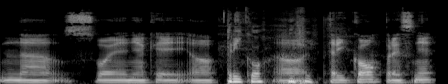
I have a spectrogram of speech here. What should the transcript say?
na svoje nejaké triko, triko presne,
